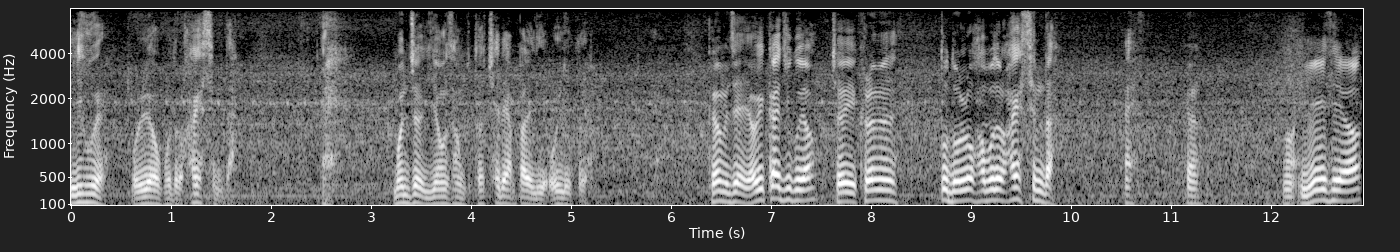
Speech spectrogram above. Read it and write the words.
이후에 올려보도록 하겠습니다. 네, 먼저 이 영상부터 최대한 빨리 올리고요. 그럼 이제 여기까지고요. 저희 그러면 또 놀러 가보도록 하겠습니다. 네, 그럼 어, 안녕히 계세요.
